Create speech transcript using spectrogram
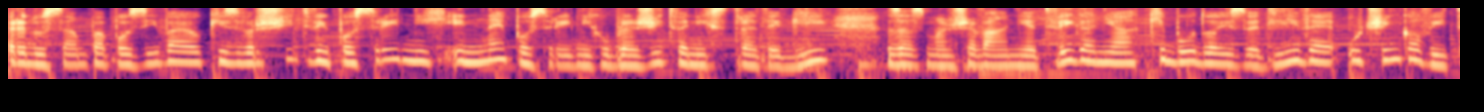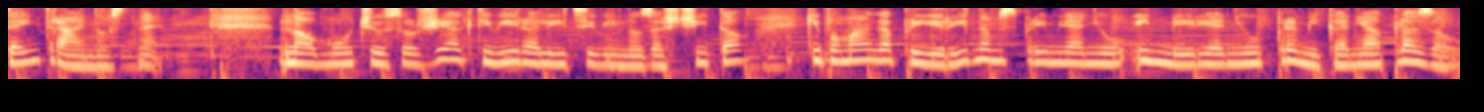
Predvsem pa pozivajo k izvršitvi posrednih in neposrednih ublažitvenih strategij za zmanjševanje tveganja, ki bodo izvedljive, učinkovite in trajnostne. Na območju so že aktivirali civilno zaščito, ki pomaga pri rednem spremljanju in merjenju premikanja plazov.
